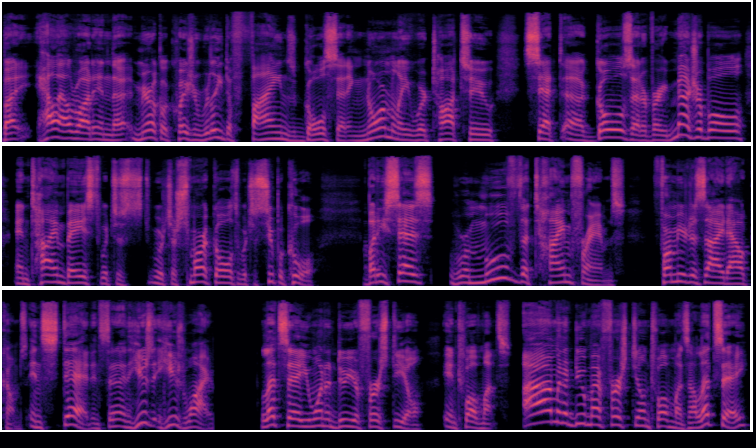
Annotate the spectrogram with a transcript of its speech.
But Hal Elrod in the Miracle Equation really defines goal setting. Normally, we're taught to set uh, goals that are very measurable and time based, which is which are smart goals, which is super cool. But he says remove the time frames from your desired outcomes. Instead, instead, and here's here's why. Let's say you want to do your first deal in 12 months. I'm going to do my first deal in 12 months. Now, let's say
